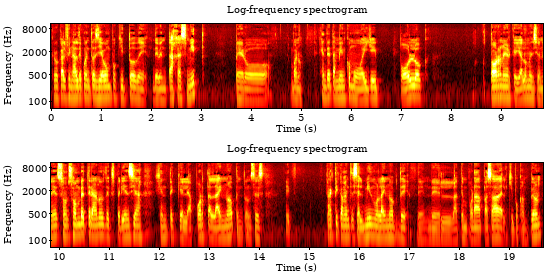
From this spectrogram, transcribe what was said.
Creo que al final de cuentas lleva un poquito de, de ventaja Smith, pero bueno, gente también como AJ Pollock, Turner, que ya lo mencioné, son, son veteranos de experiencia, gente que le aporta line-up, entonces eh, prácticamente es el mismo line-up de, de, la temporada pasada del equipo campeón.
